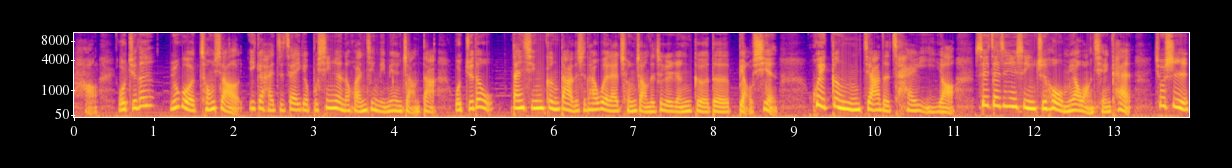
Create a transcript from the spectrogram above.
好，我觉得如果从小一个孩子在一个不信任的环境里面长大，我觉得担心更大的是他未来成长的这个人格的表现会更加的猜疑啊。所以在这件事情之后，我们要往前看，就是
